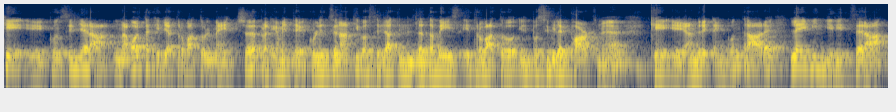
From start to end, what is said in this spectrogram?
che eh, consiglierà una volta che vi ha trovato il match praticamente collezionati i vostri dati nel database e trovato il possibile partner che eh, andrete a incontrare lei vi indirizzerà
